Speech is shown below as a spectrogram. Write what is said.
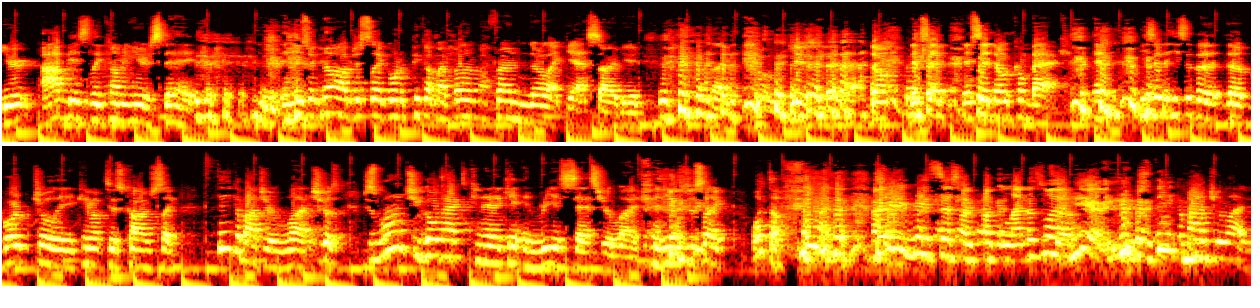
you're obviously coming here to stay." And he's like, "No, I'm just like going to pick up my brother and my friend." And they're like, "Yeah, sorry, dude." Like, don't. They said they said don't come back. And he said he said the the border patrol lady came up to his car just like. Think about your life. She goes, just why don't you go back to Connecticut and reassess your life? And he was just like, what the fuck? How do you reassess my fucking life? That's why I'm here. Just think about your life.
